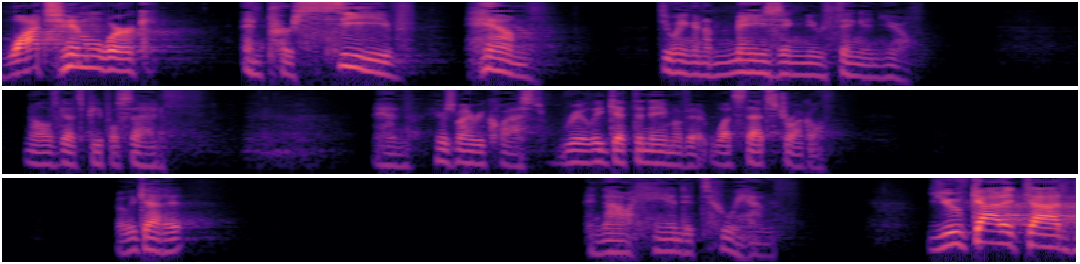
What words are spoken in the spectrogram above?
watch Him work, and perceive Him doing an amazing new thing in you. And all of God's people said, and here's my request. Really get the name of it. What's that struggle? Really get it. And now hand it to Him. You've got it, God.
